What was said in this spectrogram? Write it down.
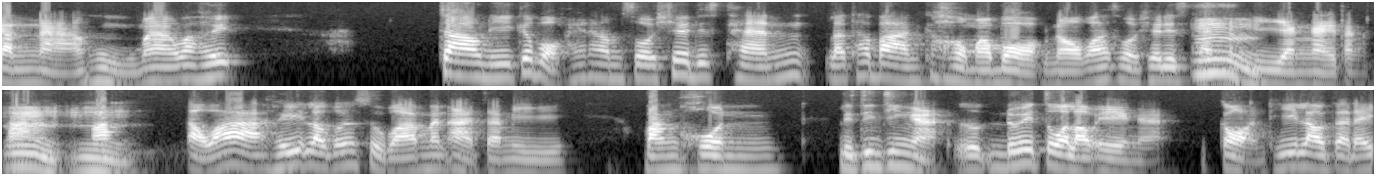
กันหนาหูมากว่าเฮ้ยเจ้านี้ก็บอกให้ทำ social distance รัฐบาลก็ออกมาบอกเนาะว่า social distance มันดียังไงต่างอืมๆปะอืมแต่ว่าเฮ้ยเราก็รู้สึกว่ามันอาจจะมีบางคน หรือจริง ๆอะด้วยตัวเราเองอะ ก่อนที่เราจะได้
